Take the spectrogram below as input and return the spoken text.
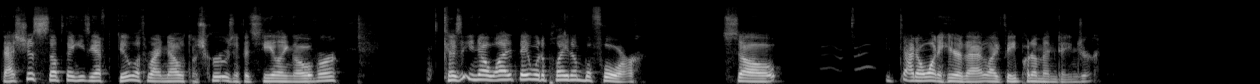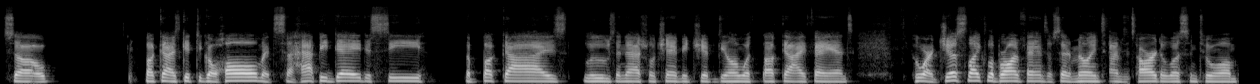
That's just something he's going to have to deal with right now with the screws if it's healing over. Because you know what? They would have played him before. So I don't want to hear that. Like they put him in danger. So Buckeyes get to go home. It's a happy day to see the Buckeyes lose the national championship, dealing with Buckeye fans who are just like LeBron fans. I've said a million times, it's hard to listen to them.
